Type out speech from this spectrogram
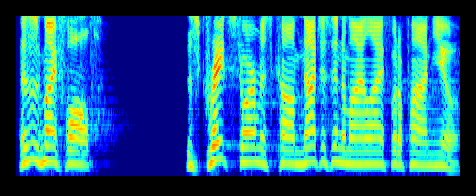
this is my fault. This great storm has come not just into my life, but upon you.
